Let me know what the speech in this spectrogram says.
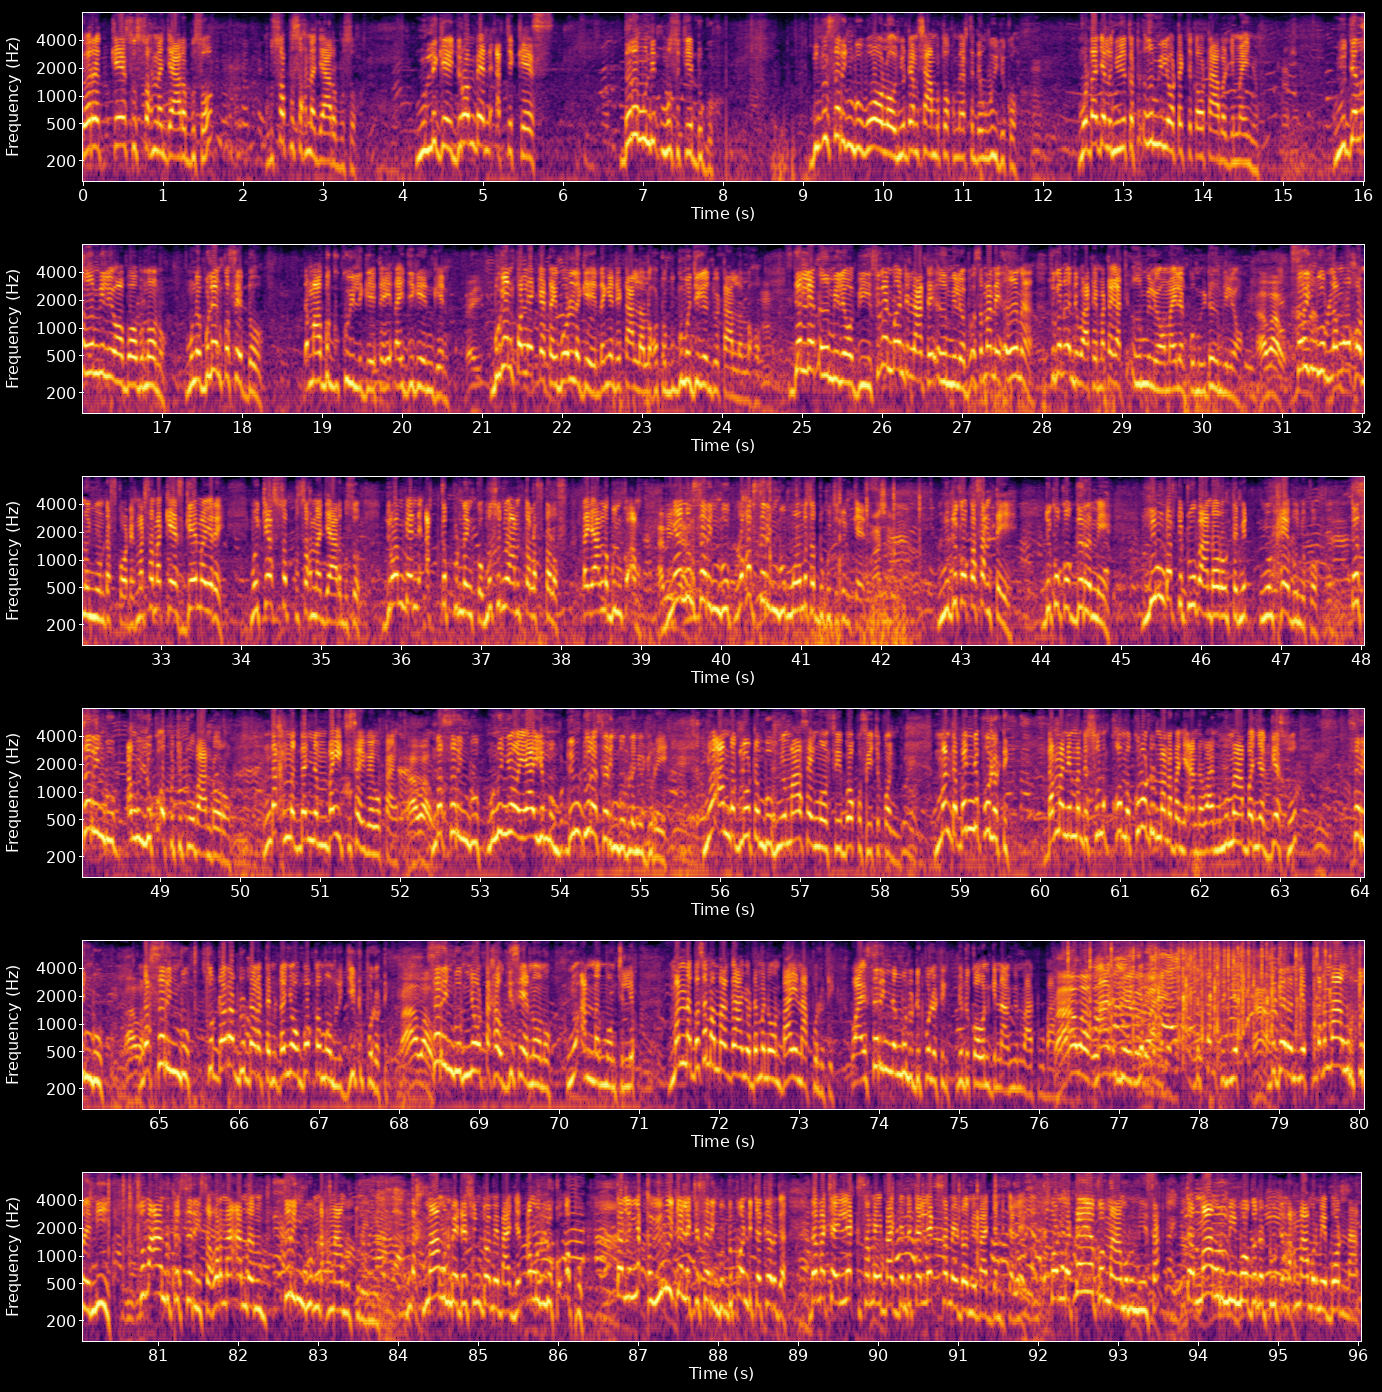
yore keesu soxna jaara buso bu sopp soxna jaara buso ñu liggéey juróom-benn at ci kees dërëmu nit mosu cee dugg bi ñu sëriñ bu wooloo ñu dem chambre de commerce dem wuy ji ko mu dajale ñu yëkkati un million teg ci kaw taabal ji may ñu ñu jël un million boobu noonu mu ne bu leen ko séddoo damaa bëgg kuy liggéey tey ay jigéen ngeen bu ngeen ko lekkee tey boo liggéeyee da ngeen di tàllal loxo te bëgguma jigéen ju tàllal loxo mm-hmm. jël leen un million bii su ngeen ma indi laatee un million bi sama ne un an su ngeen indi waatee ma tegaat ci un million may leen ko muy deux millions ah, waaw sëriñ boobu la ma waxoon na ñun daf koo def man sama kees gee ma yore muy kees sopp soxna jaar bu so juróom benn at këpp nañ ko mosuñu am tolof tolof te yàlla buñ ko am neenum sëriñ mbuub loxob sëriñ mbuub moo mës a dugg ci suñ kees ñu di ko ko santee di ko ko gërëmee lim def ci Touba Ndorong tamit ñun xeebuñu ko te sëriñ bu amuñ lu ko ëpp ci Touba Ndorong ndax nag dañ ne mbay ci say wewu tànk ah, ndax sëriñ buub munu ñoo yaa yëmb li mu juree sëriñ buub la ñu juree ñu ànd ak loota mbuub ñu maasee moom fii bokk fii ci koñ bi man de bañ ne politique dama ni man de suma xaw ma ku ma dul mën a bañ a àndal waaye mu maa bañ a gestu sëriñ mbuub ah, ndax sëriñ mbuub su dara du dara tamit dañoo bokk moom lu jiitu politique ah, sëriñ mbuub ñëw taxaw gisee noonu ñu ànd ak moom ci lépp man nag ba sama mag gaañoo dama ne woon bàyyi naa politique waaye sëriñ nag mënu di politique ñu di ko woon ginnaaw ñun waa Touba maa ngi nuyu ñëpp di sant ñëpp di gërëm ñëpp ndax Mamour Touré nii su ma àndut ak sëriñ sax war naa ànd ak sëriñ buum ndax Mamour Touré nii ndax Mamour mais de suñ doomi bàjjen amul lu ko ëpp te lu ñàkk wi muy jëlee ci sëriñ buum di ko indi ca kër ga dama cay lekk samay bàjjen di ca lekk samay doomi bàjjen di ca lekk kon ma téye ko Mamour mii sax te Mamour mii moo gën a tuuti ndax Mamour mii boon naan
